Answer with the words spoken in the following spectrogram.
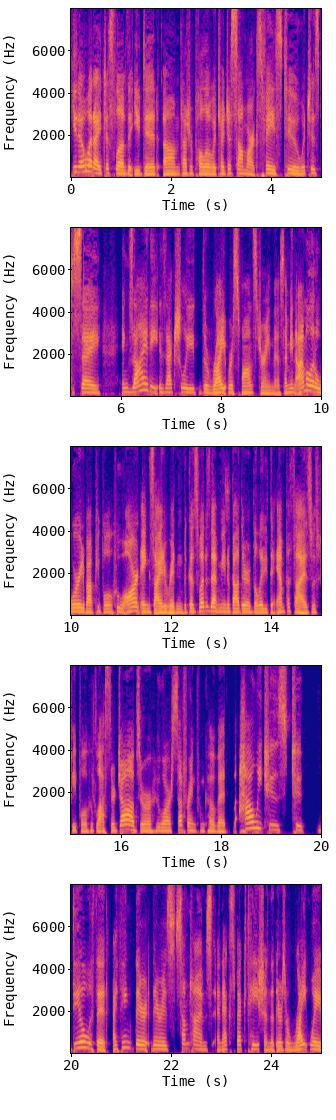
You know what I just love that you did, um, Dr. Polo, which I just saw Mark's face too, which is to say, anxiety is actually the right response during this. I mean, I'm a little worried about people who aren't anxiety ridden because what does that mean about their ability to empathize with people who've lost their jobs or who are suffering from COVID? How we choose to deal with it i think there there is sometimes an expectation that there's a right way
